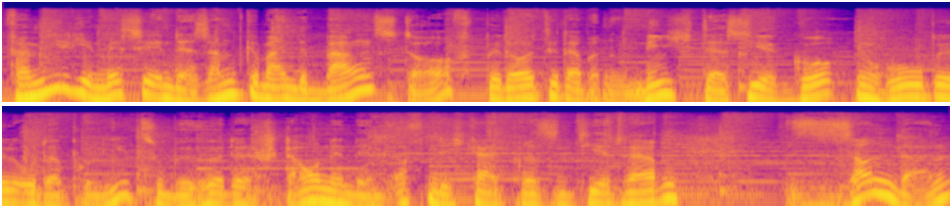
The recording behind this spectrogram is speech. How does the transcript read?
Familienmesse in der Samtgemeinde Barnsdorf bedeutet aber nun nicht, dass hier Gurken, Hobel oder Polierzubehör der staunenden Öffentlichkeit präsentiert werden sondern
